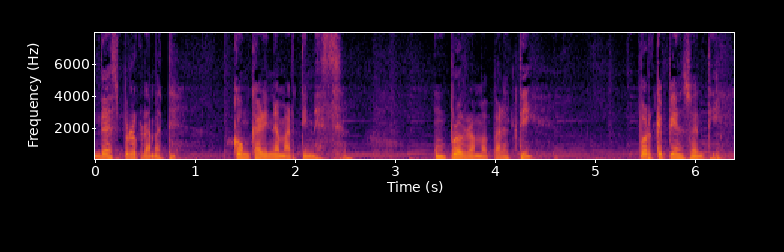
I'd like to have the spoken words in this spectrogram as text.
Desprográmate con Karina Martínez. Un programa para ti porque pienso en ti.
